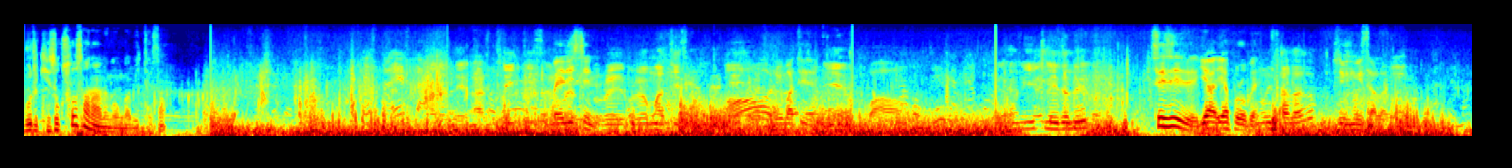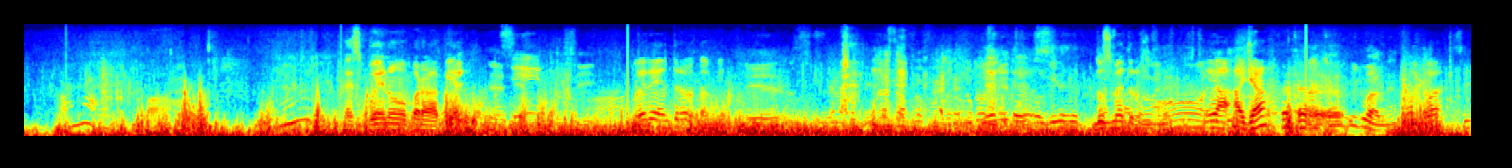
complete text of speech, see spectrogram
물이 계속 솟아나는 건가 밑에서? Medicine. 아 류마티즘. 와우. And eat little bit. Sí, sí, ya, ya probé. Muy salado. Sí, muy salado. ¿Es bueno para piel? Eh, sí. Puede entrar también. Eh, no es tan profundo. Dos metros. Dos metros. Oh, eh, ¿Allá? Igual, ¿eh? Igual. Sí.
